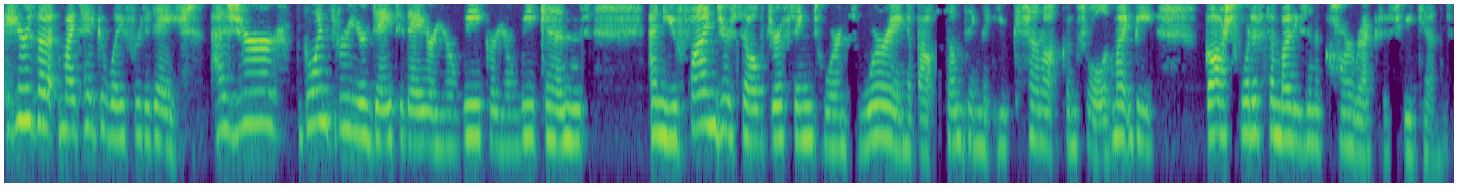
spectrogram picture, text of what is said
here's a, my takeaway for today. As you're going through your day today or your week or your weekend, and you find yourself drifting towards worrying about something that you cannot control, it might be, gosh, what if somebody's in a car wreck this weekend?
